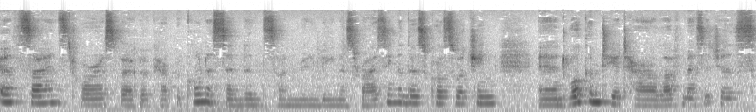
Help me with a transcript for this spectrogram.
Earth Signs, Taurus, Virgo, Capricorn, Ascendant, Sun, Moon, Venus, Rising, and those cross watching, and welcome to your Tarot Love Messages.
